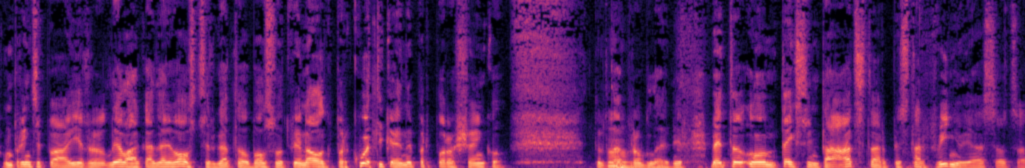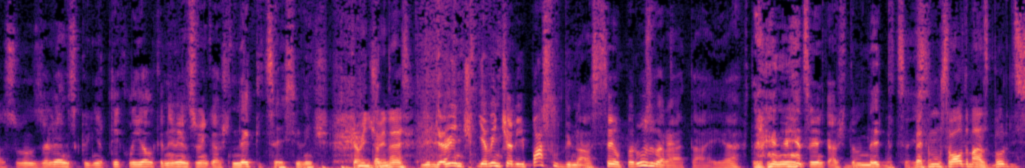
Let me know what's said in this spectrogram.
Un, principā, ir lielākā daļa valsts ir gatava balsot vienalga par ko tikai ne par Porošenko. Tur tā mm. problēma ir. Bet, un, teiksim, tā atstarpe starp viņu jāsaucās un Zelenski, viņa ir tik liela, ka neviens vienkārši neticēs, ja viņš, ka viņš, vinēs. ja viņš, ja viņš arī pasludinās sevi par uzvarētāju, ja, tad neviens vienkārši tam neticēs. Bet mums Valdemārs Burģis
